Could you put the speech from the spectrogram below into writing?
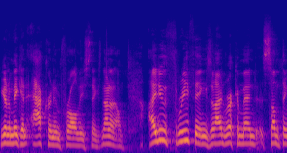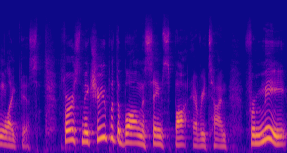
You're gonna make an acronym for all these things. No, no, no. I do three things and I'd recommend something like this. First, make sure you put the ball in the same spot every time. For me,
